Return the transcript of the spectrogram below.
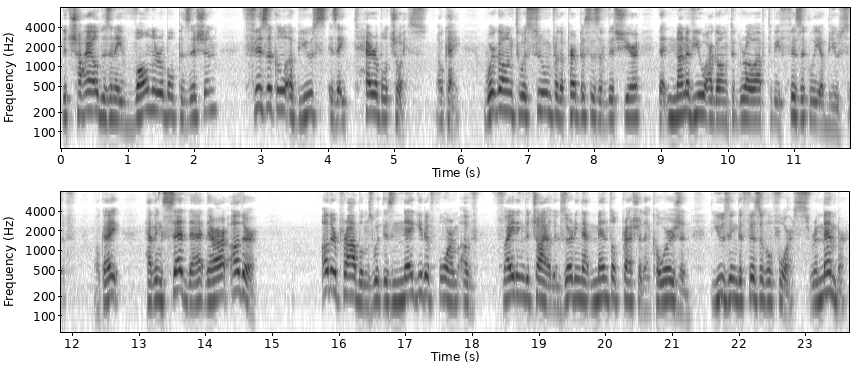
The child is in a vulnerable position. Physical abuse is a terrible choice. Okay, we're going to assume for the purposes of this year that none of you are going to grow up to be physically abusive. Okay? Having said that, there are other other problems with this negative form of fighting the child, exerting that mental pressure, that coercion, using the physical force. Remember,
